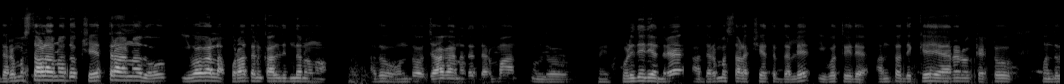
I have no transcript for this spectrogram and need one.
ಧರ್ಮಸ್ಥಳ ಅನ್ನೋದು ಕ್ಷೇತ್ರ ಅನ್ನೋದು ಇವಾಗಲ್ಲ ಪುರಾತನ ಕಾಲದಿಂದನೂ ಅದು ಒಂದು ಜಾಗ ಅನ್ನೋದೇ ಧರ್ಮ ಒಂದು ಉಳಿದಿದೆ ಅಂದ್ರೆ ಆ ಧರ್ಮಸ್ಥಳ ಕ್ಷೇತ್ರದಲ್ಲಿ ಇವತ್ತು ಇದೆ. ಅಂತದಕ್ಕೆ ಯಾರು ಕೆಟ್ಟು ಒಂದು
